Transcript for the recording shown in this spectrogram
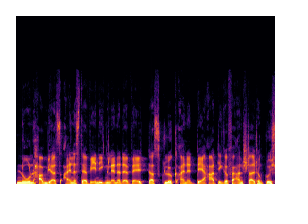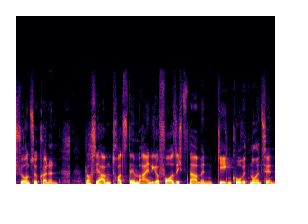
Nun haben wir als eines der wenigen Länder der Welt das Glück, eine derartige Veranstaltung durchführen zu können. Doch sie haben trotzdem einige Vorsichtsnahmen gegen Covid-19.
